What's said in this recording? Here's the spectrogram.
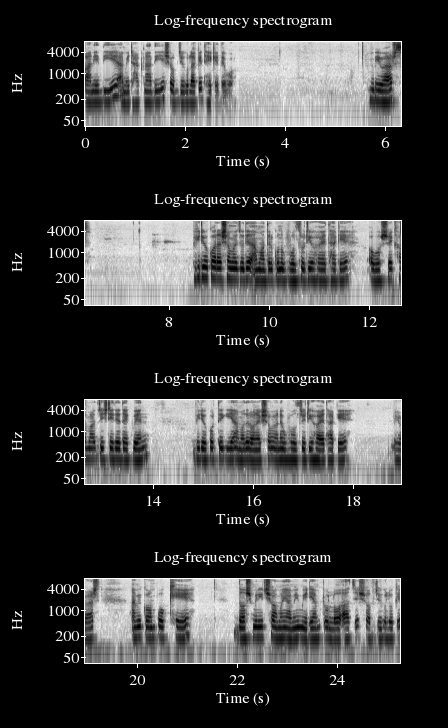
পানি দিয়ে আমি ঢাকনা দিয়ে সবজিগুলোকে ঢেকে দেব। ভিউয়ার্স ভিডিও করার সময় যদি আমাদের কোনো ভুল ত্রুটি হয়ে থাকে, অবশ্যই ক্ষমার দৃষ্টিতে দেখবেন। ভিডিও করতে গিয়ে আমাদের অনেক সময় অনেক ভুল ত্রুটি হয়ে থাকে। ভিউয়ার্স, আমি কমপক্ষে দশ মিনিট সময় আমি মিডিয়াম টু লো আছে সবজিগুলোকে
